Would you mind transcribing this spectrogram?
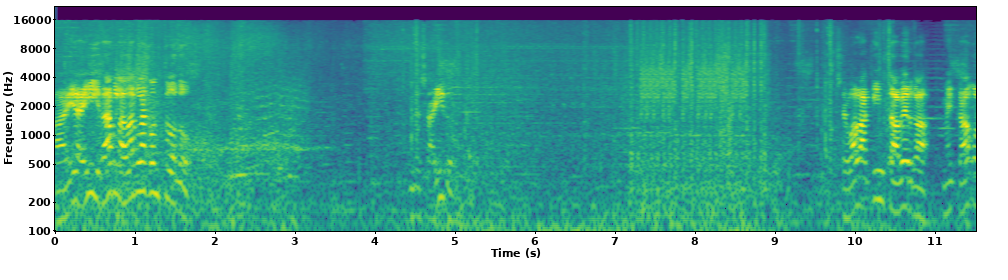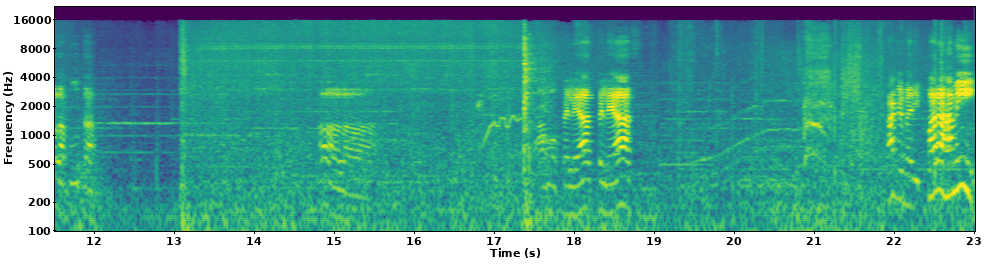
Ahí, ahí, darla, darla con todo. ¿Dónde se ha ido? Se va la quinta, verga. Me cago la puta. ¡Hala! Vamos, pelead, pelead. ¡Ah, que me disparas a mí!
